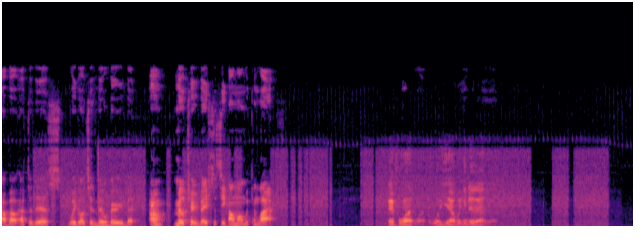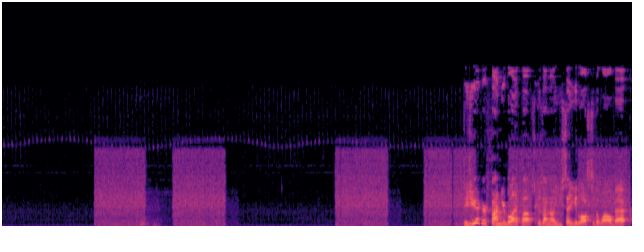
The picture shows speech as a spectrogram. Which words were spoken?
How about after this, we go to the military, ba um, military base to see how long we can last. If what? Well, yeah, we can do that. Did you ever find your Black Ops? Because I know you said you lost it a while back.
